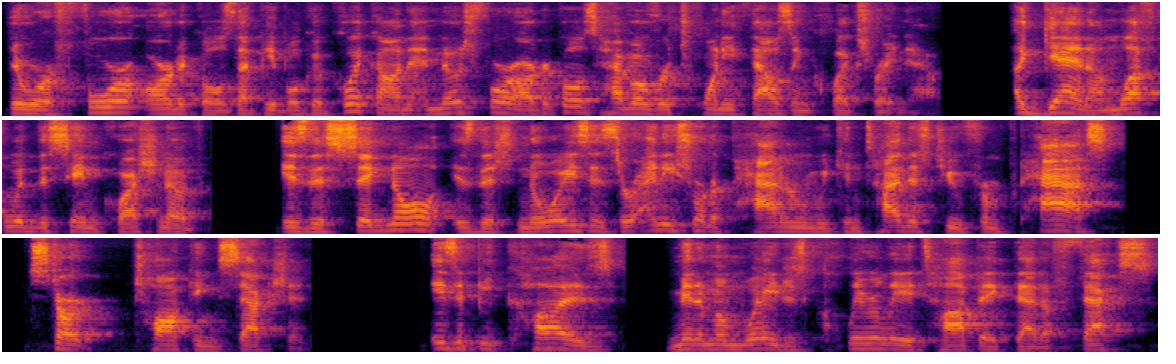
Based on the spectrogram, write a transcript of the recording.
There were four articles that people could click on, and those four articles have over 20,000 clicks right now. Again, I'm left with the same question of is this signal? Is this noise? Is there any sort of pattern we can tie this to from past start talking section? Is it because minimum wage is clearly a topic that affects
